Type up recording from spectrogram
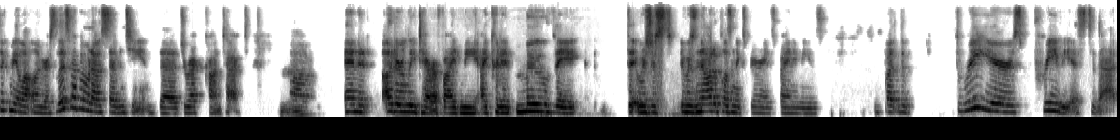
It took me a lot longer. So this happened when i was 17 the direct contact. Mm-hmm. um, and it utterly terrified me. I couldn't move. They it was just it was not a pleasant experience by any means. But the three years previous to that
